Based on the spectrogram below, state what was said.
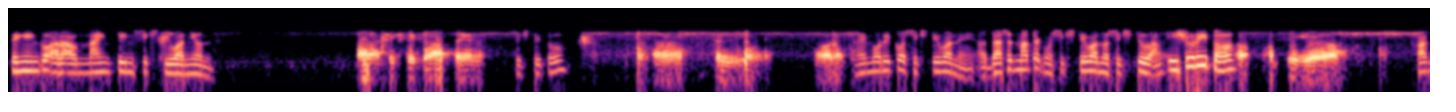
tingin ko around 1961 yun. Parang 62 ata yun. 62? Oo. Wala. Memory ko 61 eh. Uh, doesn't matter kung 61 o 62. Ang issue rito. Sige. oo. pag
